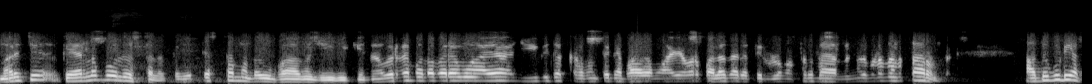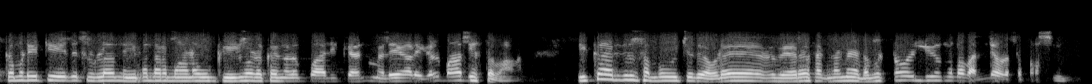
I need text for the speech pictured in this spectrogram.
മറിച്ച് കേരളം പോലൊരു സ്ഥലത്ത് വ്യത്യസ്ത മതവിഭാഗങ്ങൾ ജീവിക്കുന്ന. അവരുടെ മതപരമായ ജീവിത ജീവിതക്രമത്തിന്റെ ഭാഗമായി അവർ പലതരത്തിലുള്ള വസ്ത്രധാരണങ്ങൾ ഇവിടെ നടത്താറുണ്ട്. അതുകൂടി അക്കമഡേറ്റ് ചെയ്തിട്ടുള്ള നിയമനിർമ്മാണവും കീഴ്വഴക്കങ്ങളും പാലിക്കാൻ മലയാളികൾ ബാധ്യസ്ഥമാണ്. ഇക്കാര്യത്തിൽ സംഭവിച്ചത് അവിടെ വേറെ സംഘടന ഇടപെട്ടോ ഇല്ലയോ എന്നുള്ളതല്ല അവിടുത്തെ പ്രശ്നം.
